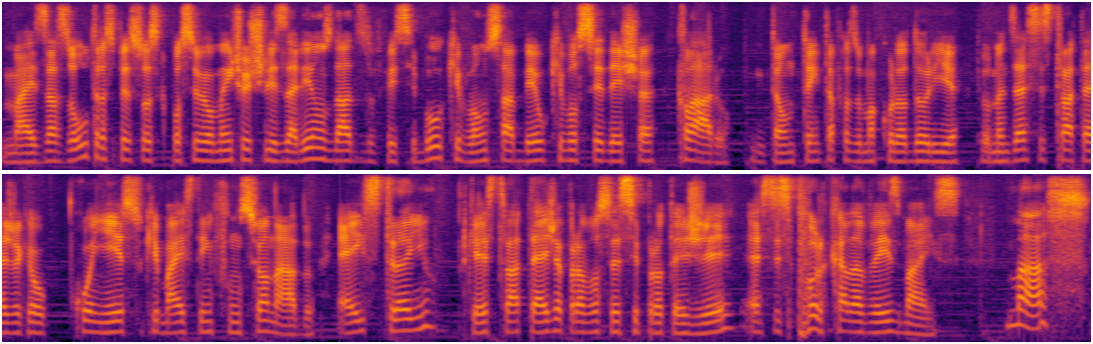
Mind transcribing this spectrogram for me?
mas as outras pessoas que possivelmente utilizariam os dados do Facebook vão saber o que você deixa claro. Então tenta fazer uma curadoria. Pelo menos essa estratégia que eu conheço que mais tem funcionado. É estranho, porque a estratégia para você se proteger é se expor cada vez mais. Mas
